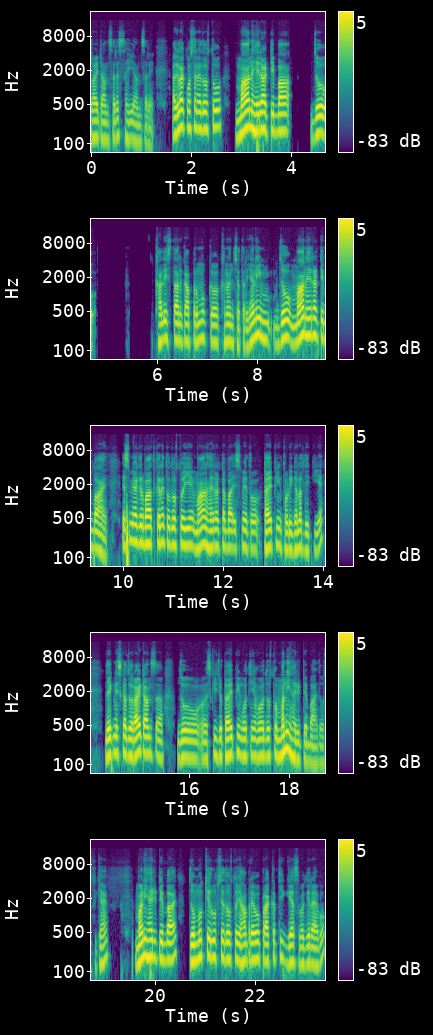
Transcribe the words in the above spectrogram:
राइट आंसर है, सही आंसर है। अगला क्वेश्चन है दोस्तों, मान हेरा टिब्बा जो खालिस्तान का प्रमुख खनन क्षेत्र यानी जो मान हेरा टिब्बा है। इसमें अगर बात करें तो दोस्तों ये मान हेरा टिब्बा, इसमें तो टाइपिंग थोड़ी गलत देखी है, लेकिन इसका जो राइट आंसर जो इसकी जो टाइपिंग होती है, वो दोस्तों मनी हरी टिब्बा है दोस्तों, क्या है? मणिहरी टिब्बा है, जो मुख्य रूप से दोस्तों यहाँ पर है वो प्राकृतिक गैस वगैरह है वो,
